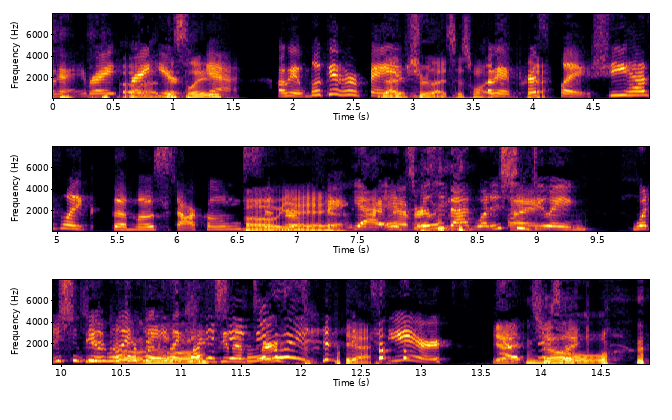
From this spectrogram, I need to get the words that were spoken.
Okay, right, Uh, right here. this lady? Yeah. Okay, look at her face. I'm sure that's his wife. Okay, press Yeah. play. She has like the most Stockholm Oh, syndrome yeah, yeah, yeah. face Yeah, I've it's really seen. bad. What is she Like, doing? What is she doing with like, her face? Like, what is she gonna doing? burst Yeah, Tears. yeah. She's no. like,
